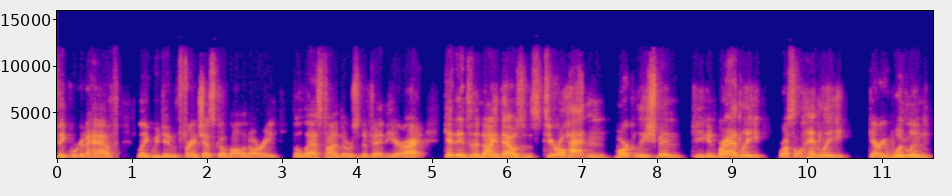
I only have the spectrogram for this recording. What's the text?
think we're going to have like we did with Francesco Molinari the last time there was an event here. All right, getting into the 9,000s, Tyrrell Hatton, Mark Leishman, Keegan Bradley, Russell Henley, Gary Woodland,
